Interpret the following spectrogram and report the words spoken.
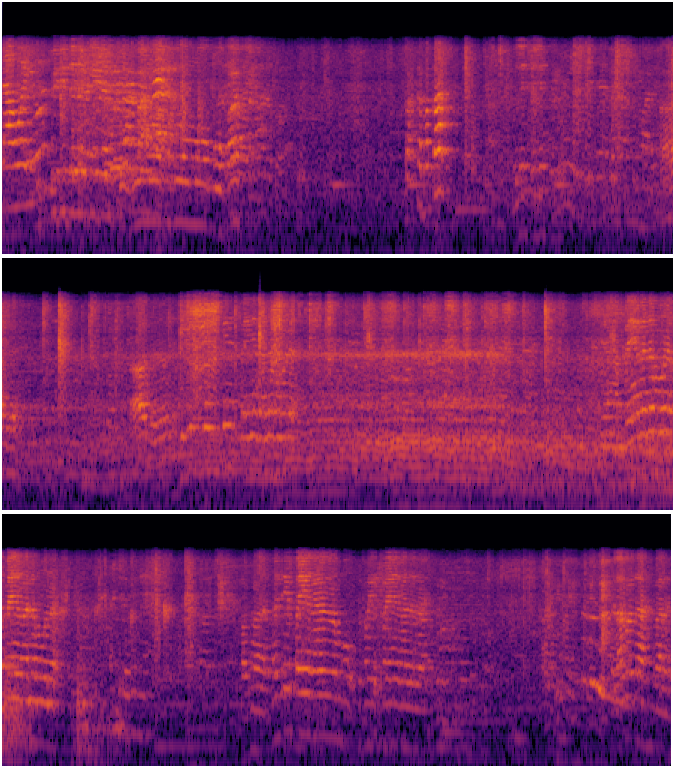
Dawa yun. Pwede lang kayo mo bukas. Sakta pa ta? Ulit, ulit. Ah, ganun. Ah, ganun. Sige, sige, sige. Pahinga ka na muna. Pahinga ka na muna, pahinga ka na muna. Pwede pahinga ka na lang po. Pahinga ka na lang. Salamat ah, pare.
